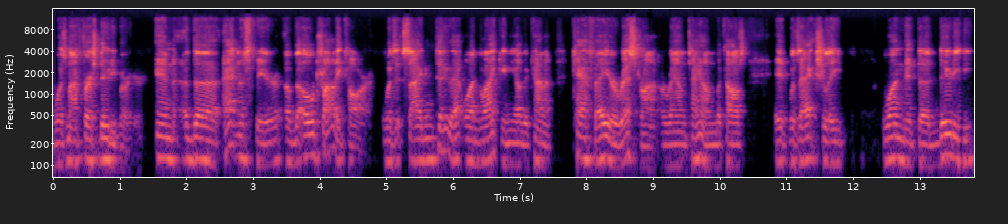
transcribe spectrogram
was my first duty burger. And the atmosphere of the old trolley car was exciting too. That wasn't like any other kind of cafe or restaurant around town because it was actually one that the duty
